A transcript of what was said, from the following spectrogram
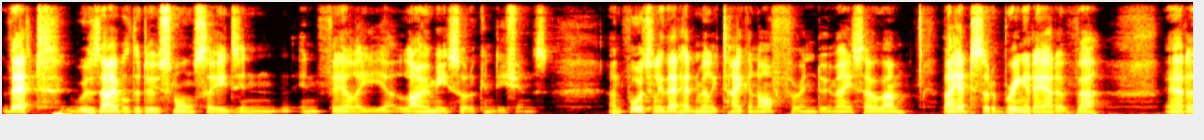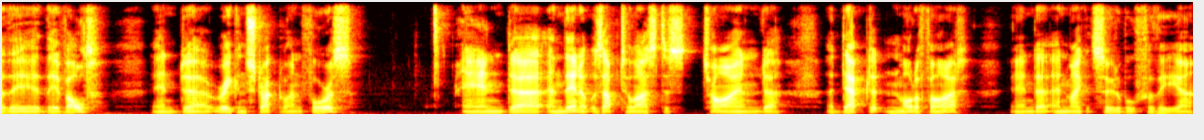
that was able to do small seeds in in fairly uh, loamy sort of conditions. Unfortunately, that hadn't really taken off for Indume, so um, they had to sort of bring it out of uh, out of their their vault and uh, reconstruct one for us. And uh, and then it was up to us to try and uh, adapt it and modify it and uh, and make it suitable for the uh,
